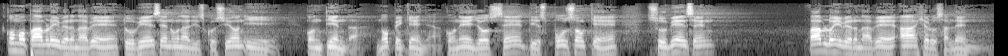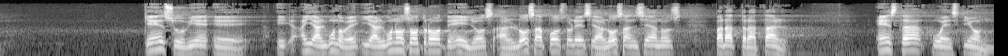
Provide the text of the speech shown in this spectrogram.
Como Pablo y Bernabé tuviesen una discusión y contienda, no pequeña, con ellos se dispuso que subiesen Pablo y Bernabé a Jerusalén. Que subie, eh, y, algunos, y algunos otros de ellos a los apóstoles y a los ancianos para tratar esta cuestión.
